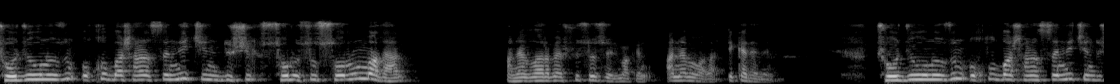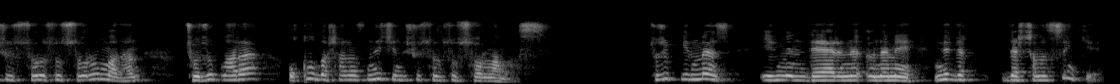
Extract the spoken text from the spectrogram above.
çocuğunuzun okul başarısı niçin düşük sorusu sorulmadan anne babalara ben şu söz söyleyeyim bakın anne babalar dikkat edin. Çocuğunuzun okul başarısı niçin düşük sorusu sorulmadan çocuklara okul başarısı niçin düşük sorusu sorulamaz. Çocuk bilmez ilmin değerini, önemi nedir ders çalışsın ki?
